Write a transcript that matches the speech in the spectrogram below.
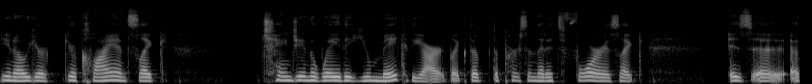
you know, your your clients like changing the way that you make the art. Like the the person that it's for is like is a, a,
